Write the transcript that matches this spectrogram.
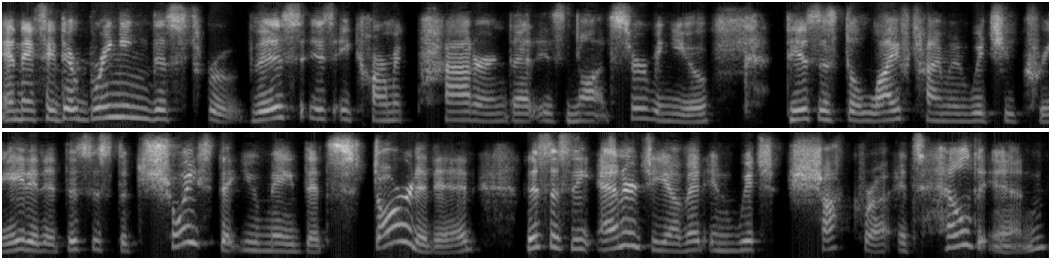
And they say they're bringing this through. This is a karmic pattern that is not serving you. This is the lifetime in which you created it. This is the choice that you made that started it. This is the energy of it in which chakra it's held in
